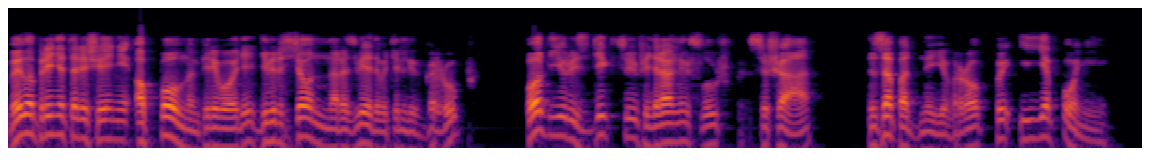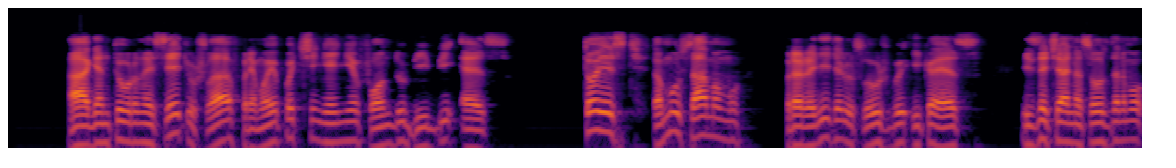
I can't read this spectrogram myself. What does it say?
было принято решение о полном переводе диверсионно-разведывательных групп под юрисдикцию федеральных служб США, Западной Европы и Японии а агентурная сеть ушла в прямое подчинение фонду BBS, то есть тому самому прародителю службы ИКС, изначально созданному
